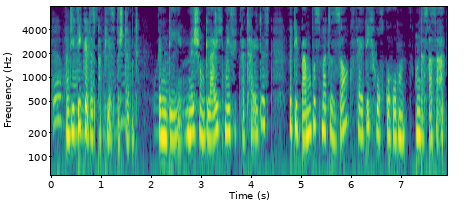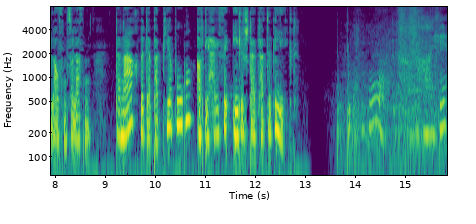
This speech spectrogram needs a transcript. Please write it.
그리고 und die Dicke des Papiers bestimmt. Wenn die Mischung gleichmäßig verteilt ist, wird die Bambusmatte sorgfältig hochgehoben, um das Wasser ablaufen zu lassen. Danach wird der Papierbogen auf die heiße Edelstahlplatte gelegt. 아 이게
